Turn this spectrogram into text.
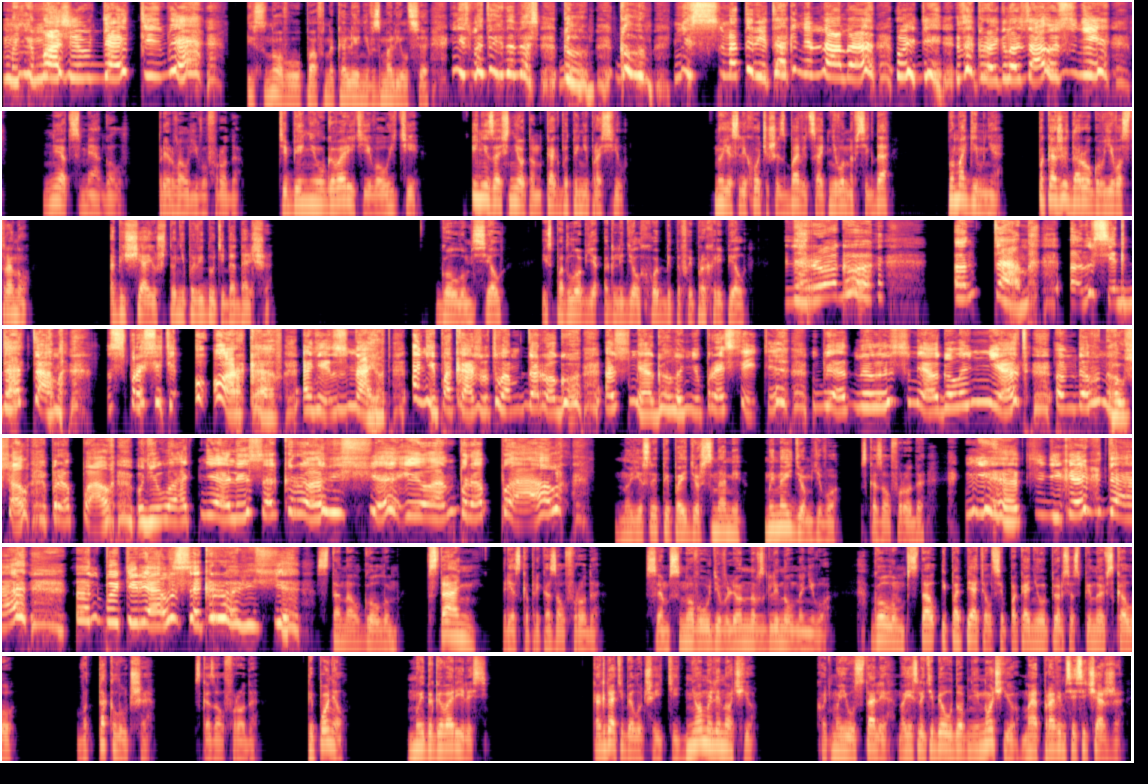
«Мы не можем дать тебе!» И снова, упав на колени, взмолился. «Не смотри на нас, Голум! Голум! Не смотри так, не надо! Уйди! Закрой глаза, усни!» «Нет, Смягол!» — прервал его Фродо. Тебе не уговорить его уйти. И не заснет он, как бы ты ни просил. Но если хочешь избавиться от него навсегда, помоги мне, покажи дорогу в его страну. Обещаю, что не поведу тебя дальше. Голлум сел, из-под лобья оглядел хоббитов и прохрипел. «Дорогу? Он там! Он всегда там! Спросите орков. Они знают, они покажут вам дорогу, а Смегала не просите. Бедного Смегала нет, он давно ушел, пропал. У него отняли сокровища, и он пропал. Но если ты пойдешь с нами, мы найдем его, — сказал Фродо. «Нет, никогда! Сокровище!» — стонал Голлум. «Встань!» — резко приказал Фродо. Сэм снова удивленно взглянул на него. Голлум встал и попятился, пока не уперся спиной в скалу. «Вот так лучше», — сказал Фродо. «Ты понял? Мы договорились. Когда тебе лучше идти, днем или ночью?» Хоть мы и устали, но если тебе удобней ночью, мы отправимся сейчас же. —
